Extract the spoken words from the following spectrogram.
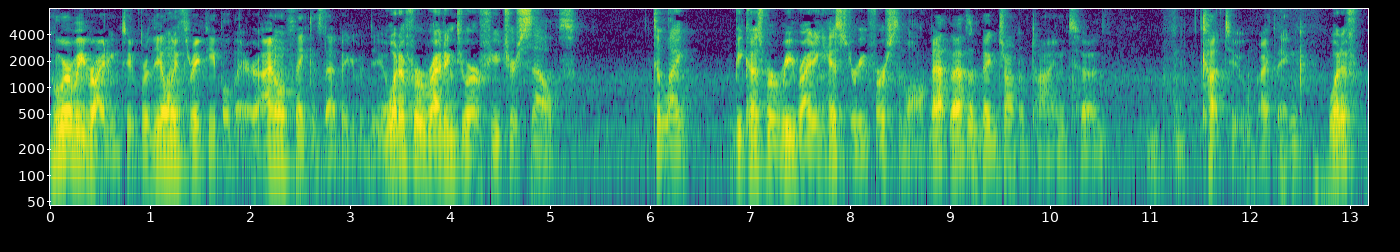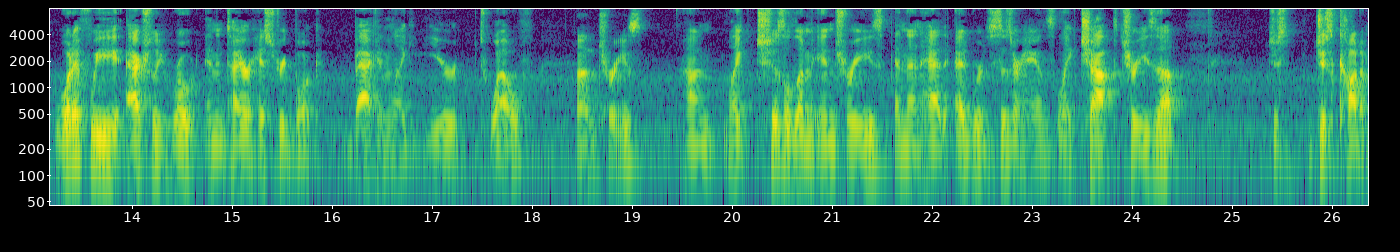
Who are we writing to? We're the only if- three people there. I don't think it's that big of a deal. What if we're writing to our future selves, to like, because we're rewriting history. First of all, that? That's a big chunk of time to cut to. I think. what if what if we actually wrote an entire history book back in like year twelve? on trees. On like chiseled them in trees and then had Edward Scissorhands like chop the trees up, just just cut them.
